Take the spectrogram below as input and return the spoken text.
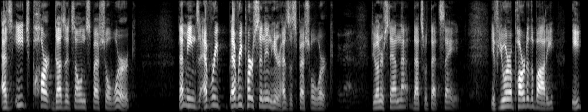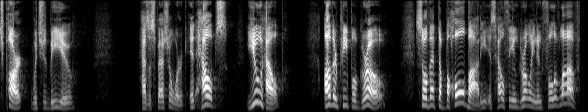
As each part does its own special work, that means every, every person in here has a special work. Do you understand that? That's what that's saying. If you are a part of the body, each part, which should be you, has a special work. It helps you help other people grow so that the whole body is healthy and growing and full of love.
